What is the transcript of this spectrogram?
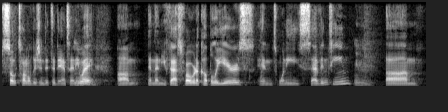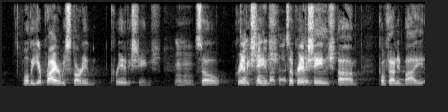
so tunnel visioned into dance anyway. Um, and then you fast forward a couple of years in 2017. Um, well, the year prior, we started Creative Exchange. So Creative Tell- tell me Exchange. about that, so Creative please. Exchange, um, co-founded by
